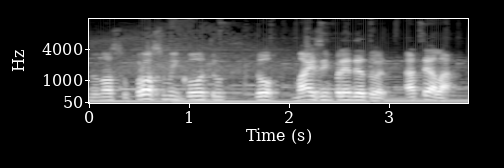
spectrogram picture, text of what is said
no nosso próximo encontro do Mais Empreendedor. Até lá!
